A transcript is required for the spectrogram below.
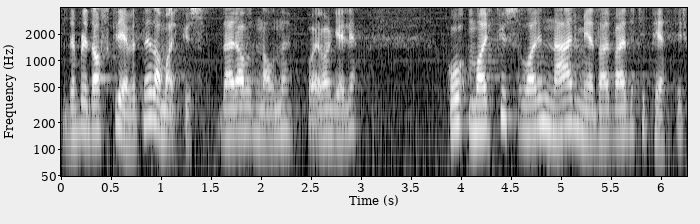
Det ble da skrevet ned av Markus. Derav navnet på evangeliet. Og Markus var en nær medarbeider til Peter.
